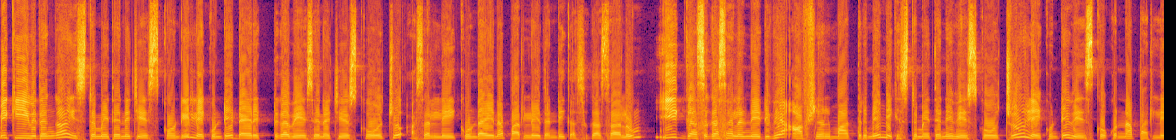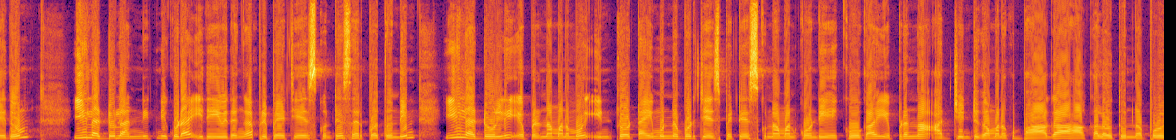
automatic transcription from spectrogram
మీకు ఈ విధంగా ఇష్టమైతేనే చేసుకోండి లేకుంటే డైరెక్ట్గా వేసైనా చేసుకోవచ్చు. అసలు లేకుండా అయినా పర్లేదండి గసగసాలు. ఈ గసగసాలు అనేటివి ఆప్షనల్ మాత్రమే. మీకు ఇష్టమైతేనే వేసుకోవచ్చు లేకుంటే వేసుకోకున్నా పర్లేదు. ఈ లడ్డూలు అన్నిటినీ కూడా ఇదే విధంగా ప్రిపేర్ చేసుకుంటే సరిపోతుంది. ఈ లడ్డూల్ని ఎప్పుడన్నా మనము ఇంట్లో టైం ఉన్నప్పుడు చేసి పెట్టేసుకున్నాం అనుకోండి ఎక్కువగా ఎప్పుడన్నా అర్జెంటుగా మనకు బాగా ఆకలి అవుతున్నప్పుడు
